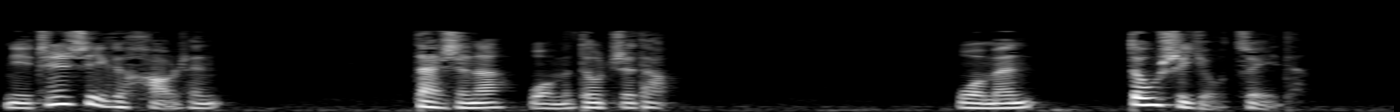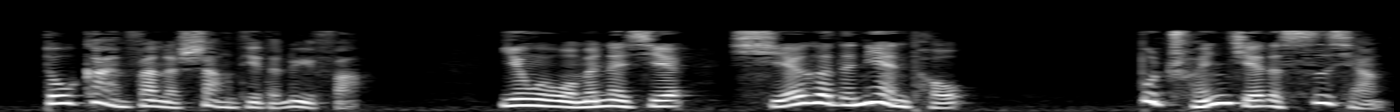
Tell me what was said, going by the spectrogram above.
你真是一个好人。但是呢，我们都知道，我们都是有罪的，都干犯了上帝的律法，因为我们那些邪恶的念头、不纯洁的思想，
